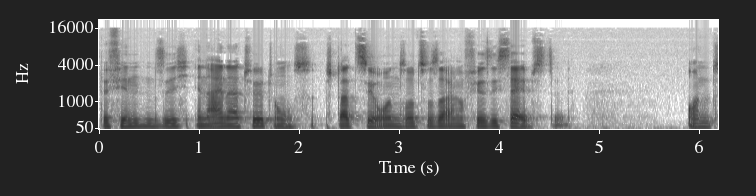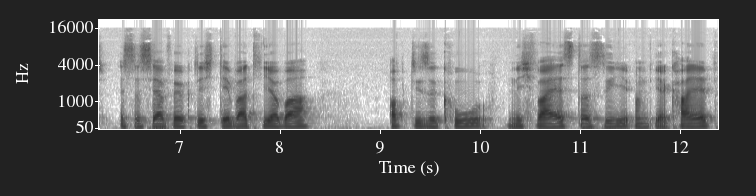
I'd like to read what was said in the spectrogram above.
befinden sich in einer Tötungsstation sozusagen für sich selbst. Und es ist ja wirklich debattierbar, ob diese Kuh nicht weiß, dass sie und ihr Kalb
